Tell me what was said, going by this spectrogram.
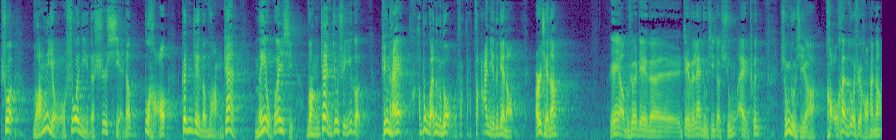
说，网友说你的诗写的不好，跟这个网站没有关系，网站就是一个。平台他不管那么多，我砸砸砸你的电脑，而且呢，人要不说这个这文联主席叫熊爱春，熊主席啊，好汉做事好汉当。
